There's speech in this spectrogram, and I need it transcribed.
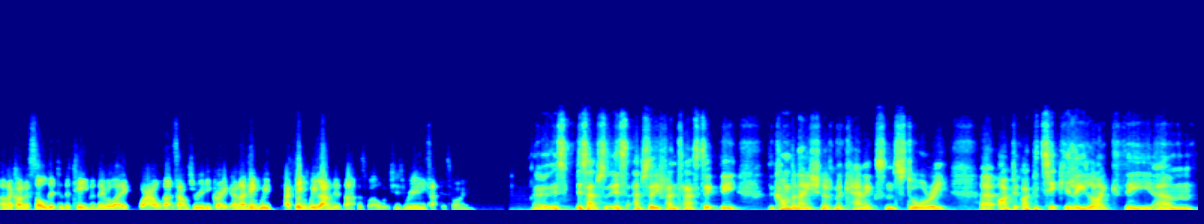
and i kind of sold it to the team and they were like wow that sounds really great and i think we i think we landed that as well which is really satisfying uh, it's it's absolutely it's absolutely fantastic the the combination of mechanics and story. Uh, I I particularly like the um,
